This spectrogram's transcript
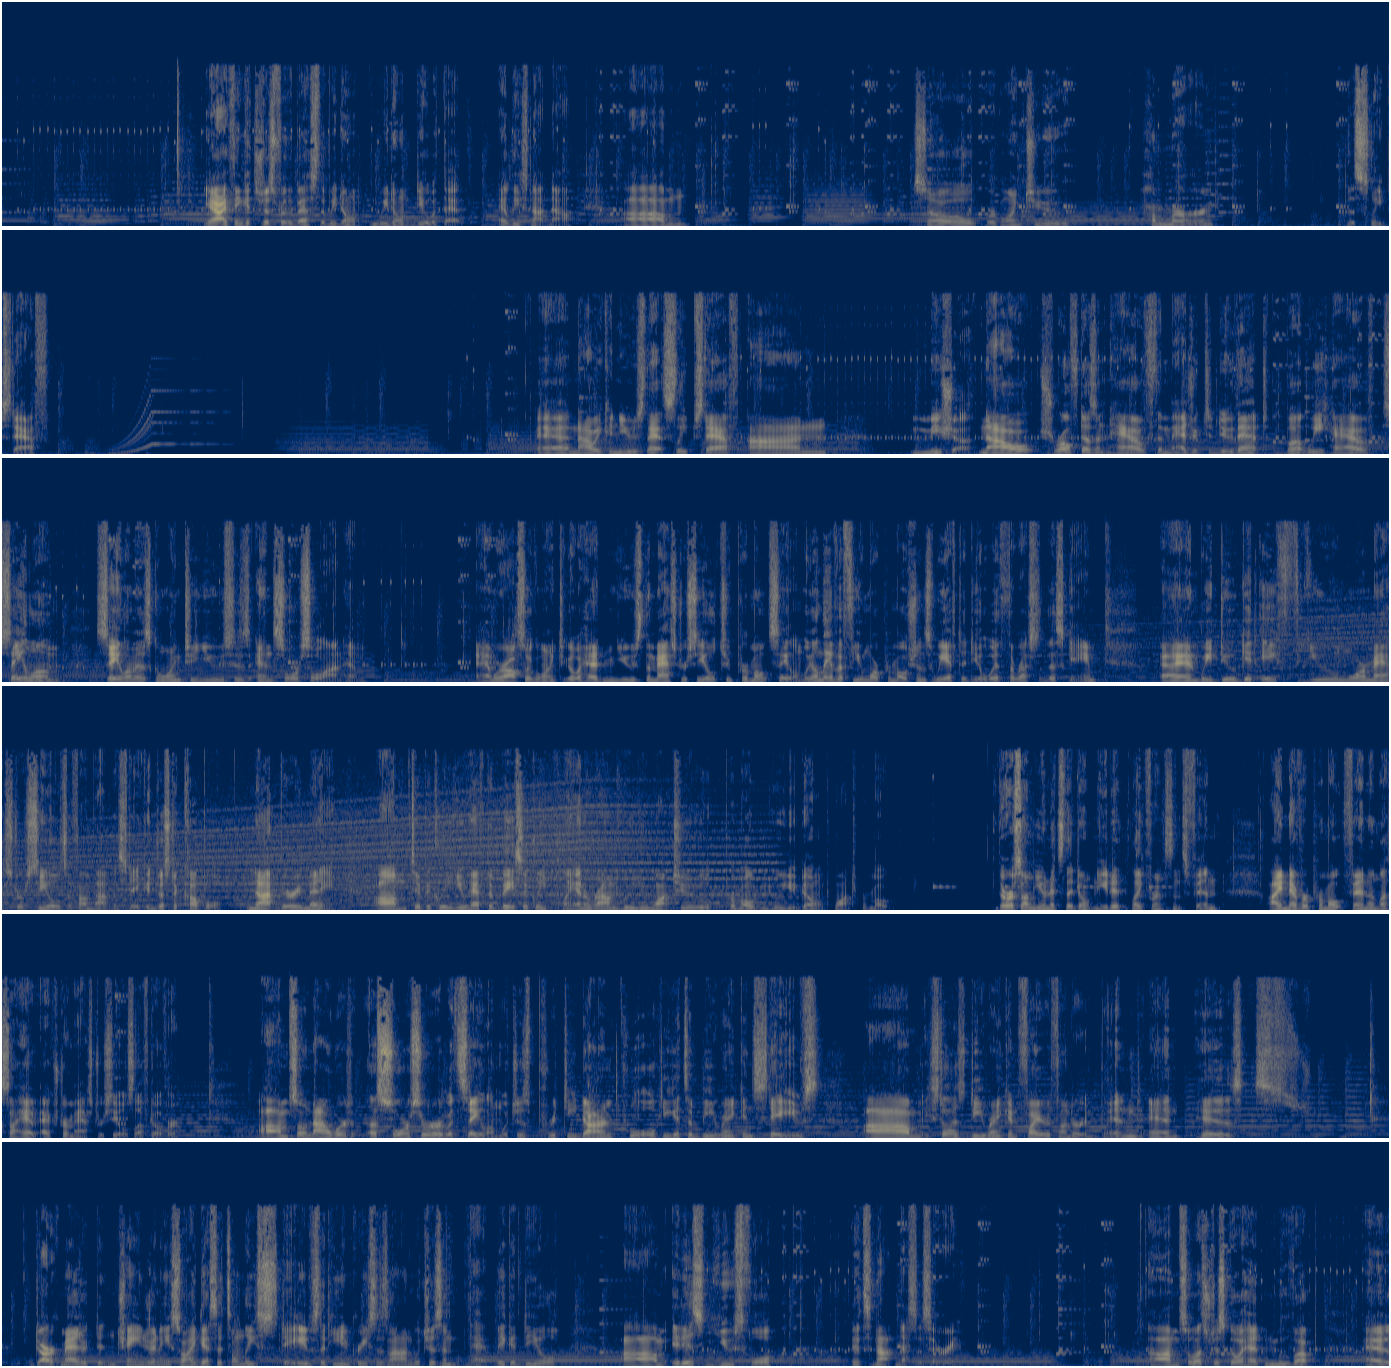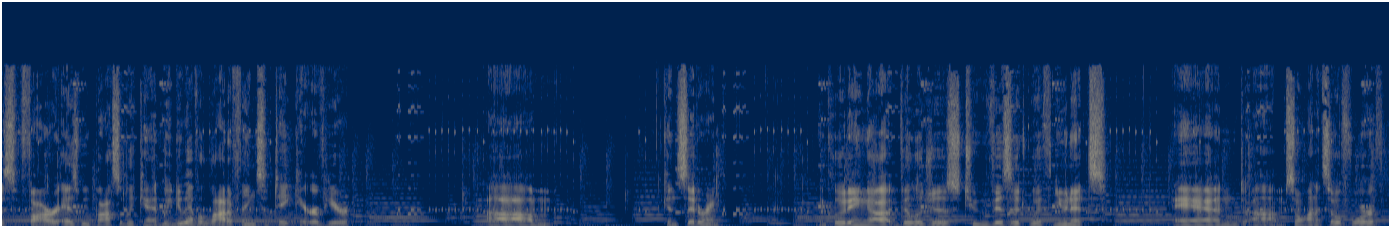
Yeah, I think it's just for the best that we don't we don't deal with that. At least not now. Um, so we're going to Hamern the sleep staff. And now we can use that sleep staff on Misha. Now, Shroff doesn't have the magic to do that, but we have Salem. Salem is going to use his Ensorcel on him. And we're also going to go ahead and use the Master Seal to promote Salem. We only have a few more promotions we have to deal with the rest of this game. And we do get a few more Master Seals, if I'm not mistaken. Just a couple. Not very many. Um, typically, you have to basically plan around who you want to promote and who you don't want to promote. There are some units that don't need it, like for instance Finn. I never promote Finn unless I have extra Master Seals left over. Um, so now we're a sorcerer with Salem, which is pretty darn cool. He gets a B rank in staves. Um, he still has D rank in fire, thunder, and wind, and his dark magic didn't change any, so I guess it's only staves that he increases on, which isn't that big a deal. Um, it is useful, it's not necessary. Um, so let's just go ahead and move up as far as we possibly can. We do have a lot of things to take care of here, um, considering, including uh, villages to visit with units and um, so on and so forth.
